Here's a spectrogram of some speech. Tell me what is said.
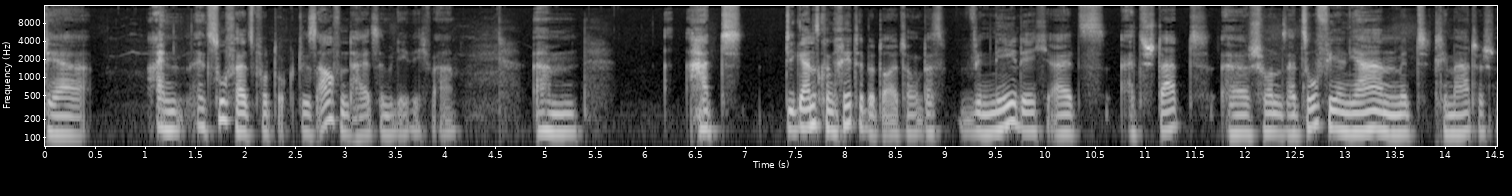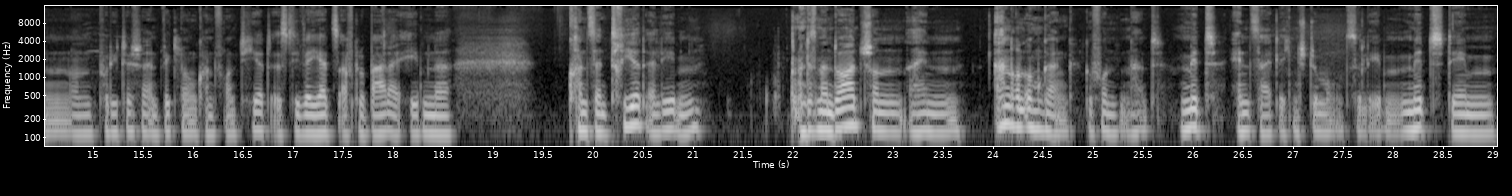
der ein, ein Zufallsprodukt des Aufenthalts in Venedig war, ähm, hat die ganz konkrete Bedeutung, dass Venedig als, als Stadt äh, schon seit so vielen Jahren mit klimatischen und politischen Entwicklungen konfrontiert ist, die wir jetzt auf globaler Ebene konzentriert erleben und dass man dort schon einen anderen Umgang gefunden hat, mit endzeitlichen Stimmungen zu leben, mit dem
